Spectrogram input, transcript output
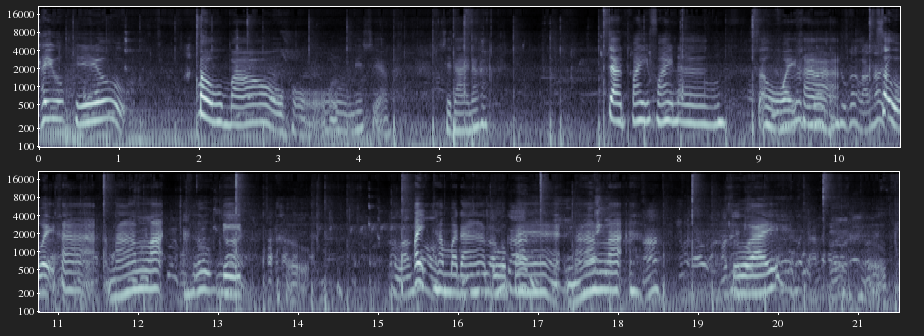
ผิวผิว เบาเบาๆโอ้โหลูกนี่เสียเสียดายนะคะ จัดไปไฟหนึ่งสวยค่ะ สวยค่ะนั่นละลูกดีดเออข้างหลังก็ไม่ธรรมดาตัวแปรนั่นละสวย โอเค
